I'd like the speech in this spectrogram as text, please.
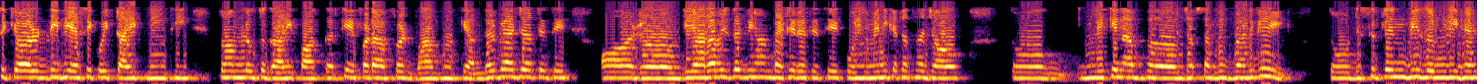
सिक्योरिटी भी ऐसी कोई टाइट नहीं थी। तो हम लोग तो गाड़ी पार्क करके फटाफट भाग भाग के अंदर बैठ जाते थे और ग्यारह बजे तक भी हम बैठे रहते थे। कोई हमें नहीं कहता था, जाओ। तो लेकिन अब जब संगत बढ़ गई तो डिसिप्लिन भी ज़रूरी है।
